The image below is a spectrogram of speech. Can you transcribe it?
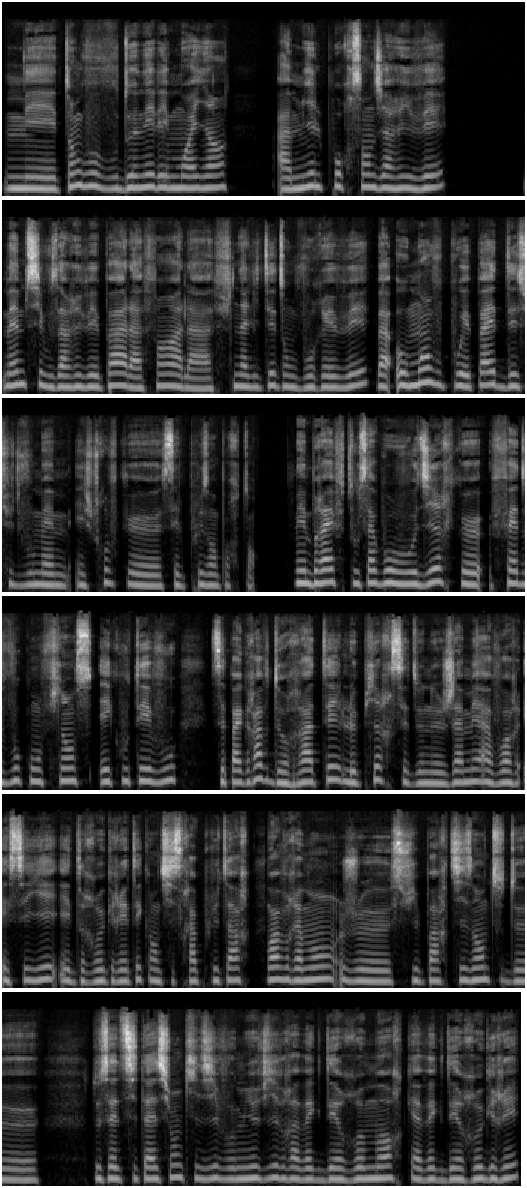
Mais tant que vous vous donnez les moyens à 1000% d'y arriver, même si vous n'arrivez pas à la fin, à la finalité dont vous rêvez, bah, au moins vous pouvez pas être déçu de vous-même. Et je trouve que c'est le plus important. Mais bref, tout ça pour vous dire que faites-vous confiance, écoutez-vous. C'est pas grave de rater. Le pire, c'est de ne jamais avoir essayé et de regretter quand il sera plus tard. Moi, vraiment, je suis partisante de, de cette citation qui dit Vaut mieux vivre avec des remords qu'avec des regrets.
